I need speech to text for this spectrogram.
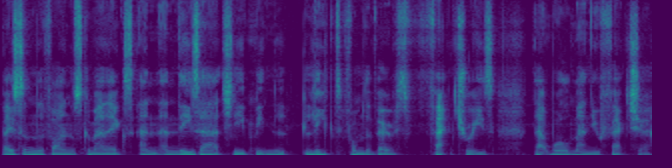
based on the final schematics, and and these have actually been leaked from the various factories that will manufacture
